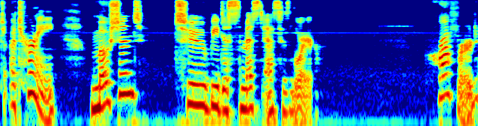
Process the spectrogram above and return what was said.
t- attorney motioned to be dismissed as his lawyer. Crawford,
